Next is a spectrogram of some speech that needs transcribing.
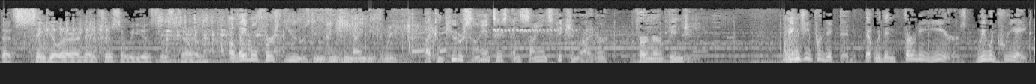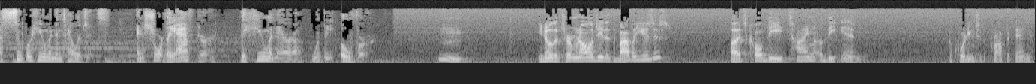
that's singular in nature, so we use this term. A label first used in 1993 by computer scientist and science fiction writer Vernor Vinge. Vinge predicted that within 30 years we would create a superhuman intelligence, and shortly after, the human era would be over. Hmm. You know the terminology that the Bible uses? Uh, it's called the time of the end, according to the prophet Daniel.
